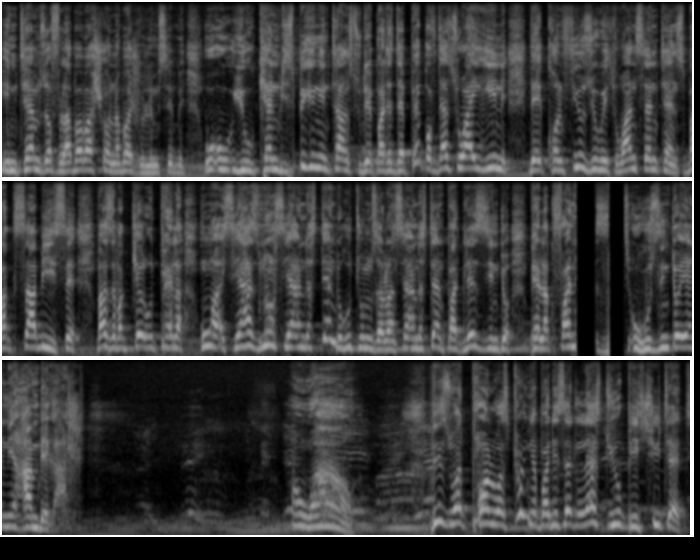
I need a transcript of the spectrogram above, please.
in terms of laba abashona abadlula you can be speaking in tongues today but at the back of that's why they confuse you with one sentence bakusabise baze bakutshela ukuthi phela siyazi no siya understand ukuthi understand but lezi zinto phela into kahle Oh, wow. This is what Paul was talking about. He said, Lest you be cheated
